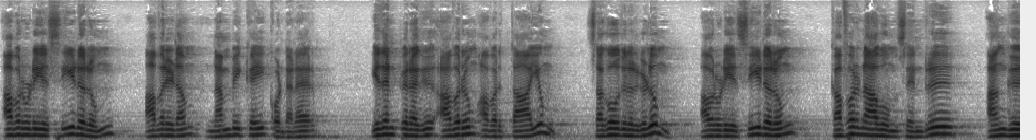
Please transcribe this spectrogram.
அவருடைய சீடரும் அவரிடம் நம்பிக்கை கொண்டனர். இதன் பிறகு அவரும் அவர் தாயும் சகோதரர்களும் அவருடைய சீடரும் கஃபர்னாவும் சென்று அங்கு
